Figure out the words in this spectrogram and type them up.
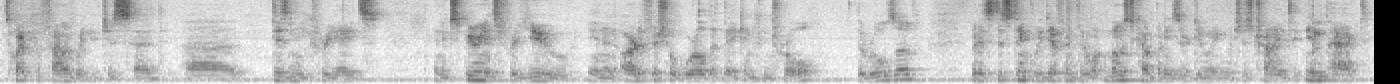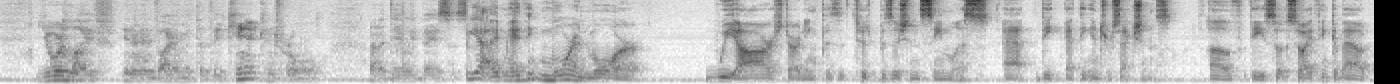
it's quite profound what you just said. Uh, Disney creates an experience for you in an artificial world that they can control the rules of, but it's distinctly different than what most companies are doing, which is trying to impact your life in an environment that they can't control on a daily basis. Yeah, I mean, I think more and more we are starting posi- to position seamless at the at the intersections of these. So, so I think about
